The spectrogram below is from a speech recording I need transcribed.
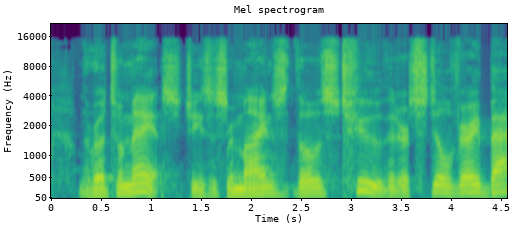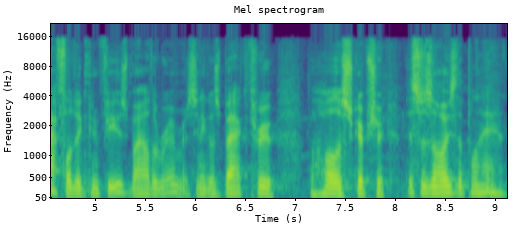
On the road to Emmaus, Jesus reminds those two that are still very baffled and confused by all the rumors. And he goes back through the whole of Scripture. This was always the plan.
